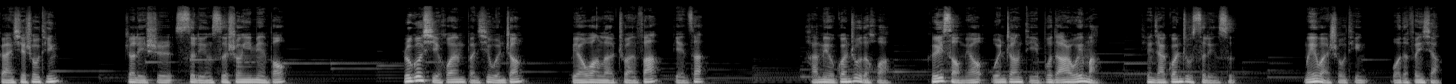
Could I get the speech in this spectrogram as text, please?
感谢收听，这里是四零四声音面包。如果喜欢本期文章，不要忘了转发点赞。还没有关注的话，可以扫描文章底部的二维码，添加关注四零四，每晚收听我的分享。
